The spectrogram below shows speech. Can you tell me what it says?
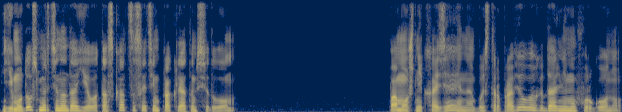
ему до смерти надоело таскаться с этим проклятым седлом. Помощник хозяина быстро провел их к дальнему фургону.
